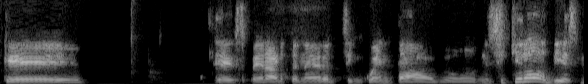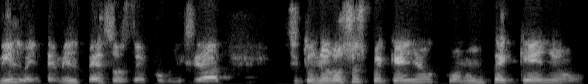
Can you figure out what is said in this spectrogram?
que esperar tener 50 o ni siquiera 10 mil, 20 mil pesos de publicidad. Si tu negocio es pequeño, con un pequeño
